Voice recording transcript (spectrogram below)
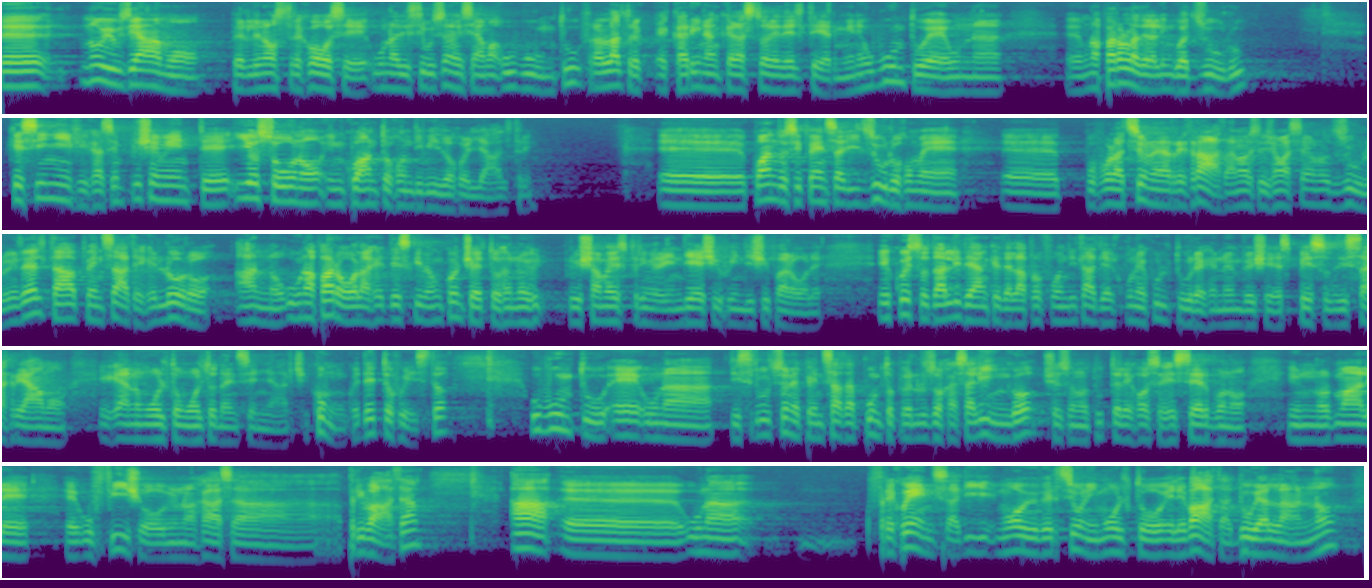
Eh, noi usiamo per le nostre cose una distribuzione che si chiama Ubuntu, fra l'altro è, carina anche la storia del termine. Ubuntu è, un, una parola della lingua Zulu che significa semplicemente io sono in quanto condivido con gli altri. Eh, quando si pensa agli Zulu come eh, popolazione arretrata, no? si dice ma sei uno Zulu, in realtà pensate che loro hanno una parola che descrive un concetto che noi riusciamo a esprimere in 10-15 parole e questo dà l'idea anche della profondità di alcune culture che noi invece spesso dissacriamo e che hanno molto molto da insegnarci. Comunque, detto questo, Ubuntu è una distribuzione pensata appunto per l'uso casalingo, ci sono tutte le cose che servono in un normale eh, ufficio o in una casa privata, ha eh, una frequenza di nuove versioni molto elevata, due all'anno,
